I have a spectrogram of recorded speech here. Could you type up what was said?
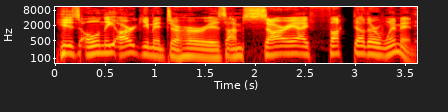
his only argument to her is, I'm sorry I fucked other women.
